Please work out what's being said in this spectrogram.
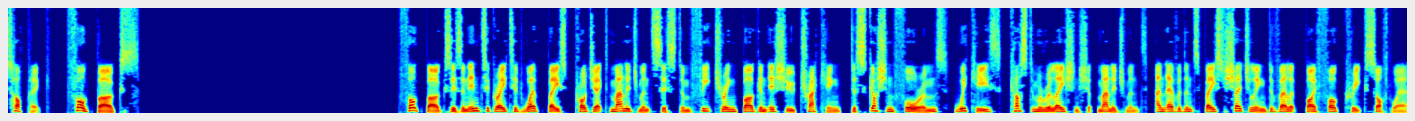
Topic: FogBugz. FogBugz is an integrated web-based project management system featuring bug and issue tracking, discussion forums, wikis, customer relationship management, and evidence-based scheduling developed by Fog Creek Software.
